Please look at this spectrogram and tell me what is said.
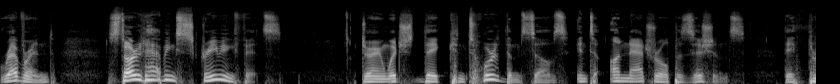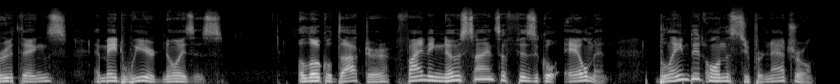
Reverend started having screaming fits, during which they contorted themselves into unnatural positions. They threw things and made weird noises. A local doctor, finding no signs of physical ailment, blamed it on the supernatural.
